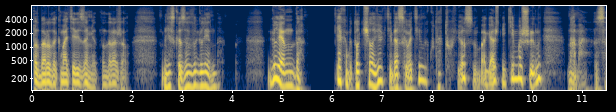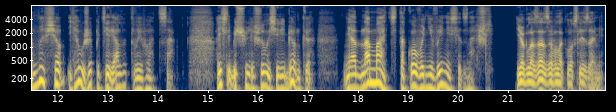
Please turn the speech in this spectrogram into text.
Подбородок матери заметно дрожал. Мне сказала Гленда. Гленда. Якобы тот человек тебя схватил и куда-то увез в багажнике машины. Мама, со мной все, я уже потеряла твоего отца. А если бы еще лишилась и ребенка, ни одна мать такого не вынесет, знаешь ли. Ее глаза заволокло слезами.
